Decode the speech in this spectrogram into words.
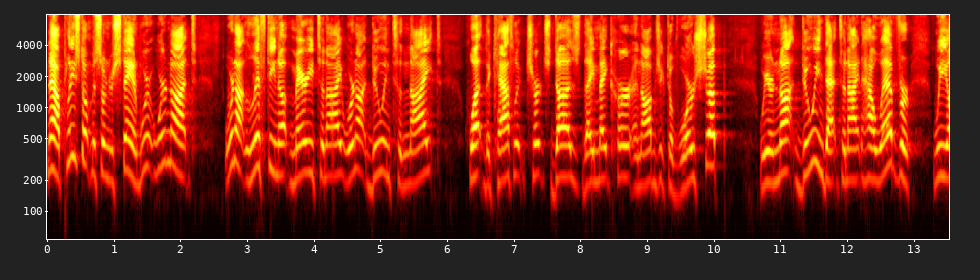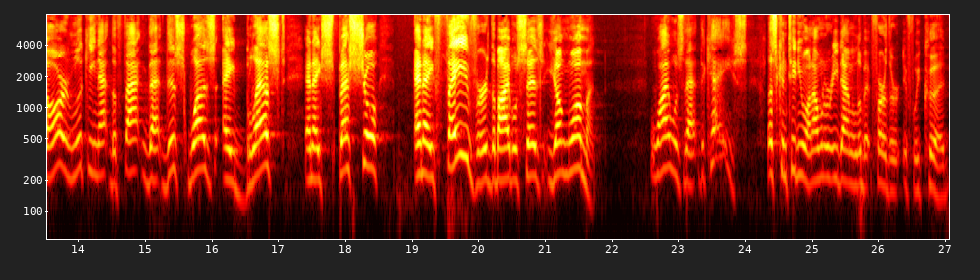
Now, please don't misunderstand. We're, we're, not, we're not lifting up Mary tonight. We're not doing tonight what the Catholic Church does. They make her an object of worship. We are not doing that tonight. However, we are looking at the fact that this was a blessed and a special and a favored, the Bible says, young woman. Why was that the case? Let's continue on. I want to read down a little bit further if we could.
